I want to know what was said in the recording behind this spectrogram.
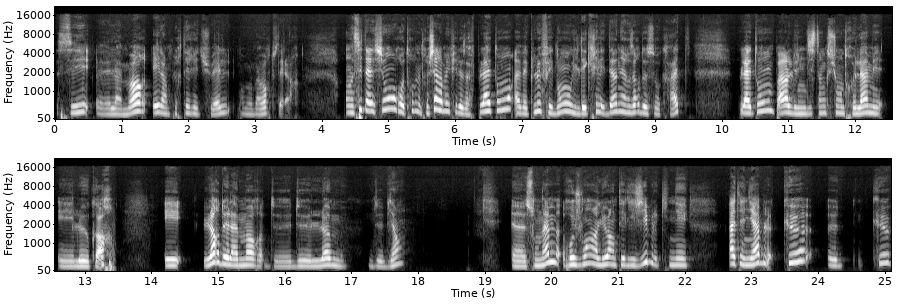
c'est euh, la mort et l'impureté rituelle, comme on va voir tout à l'heure. En citation, on retrouve notre cher ami philosophe Platon avec le Phédon où il décrit les dernières heures de Socrate. Platon parle d'une distinction entre l'âme et, le corps. Et lors de la mort de, l'homme de bien, euh, son âme rejoint un lieu intelligible qui n'est atteignable que, euh, que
